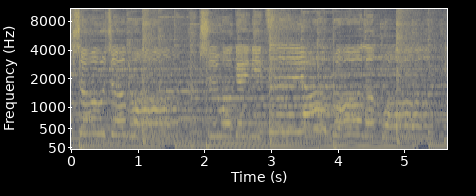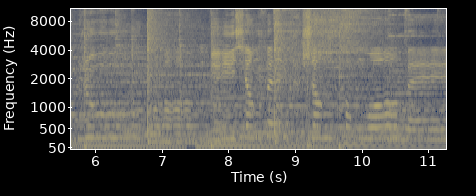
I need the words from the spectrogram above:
受折磨？是我给你自由过了火。如果你想飞，伤痛我背。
